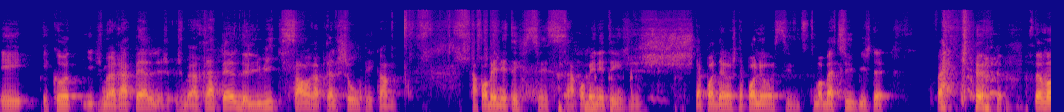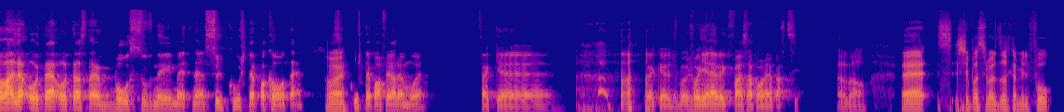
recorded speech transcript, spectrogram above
Et écoute, je me rappelle, je, me rappelle de lui qui sort après le show, puis comme ça n'a pas bien été. Ça n'a pas bien été j'étais pas là, j'étais pas là. tu m'as battu, puis j'étais. ce moment-là, autant, autant c'était un beau souvenir maintenant. Sur le coup, j'étais pas content. Sur le coup, j'étais pas fier de moi. Fait que. fait que je, vais, y aller avec faire sa première partie. J'adore. Euh, je sais pas si je vais le dire comme il faut.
